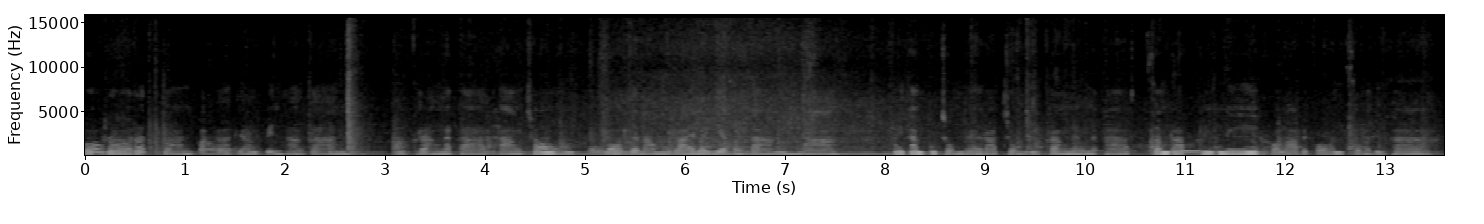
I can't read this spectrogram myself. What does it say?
ก็รอรัฐบาลประกาศอย่างเป็นทางการ อีกครั้งนะคะ ทางช่องก็จะนำรายละเอียดต่างๆ มาให้ท่านผู้ชมได้รับชมอีกครั้งหนึ่งนะคะสำหรับคลิปนี้ขอลาไปก่อน สวัสดีค่ะ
